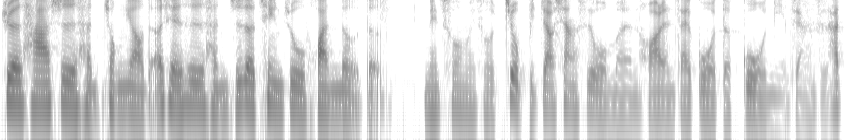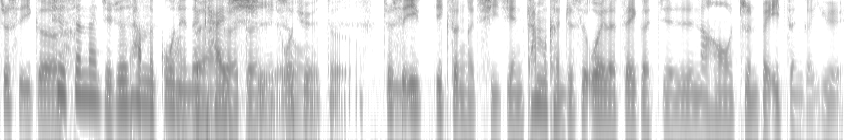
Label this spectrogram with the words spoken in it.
觉得它是很重要的，而且是很值得庆祝欢乐的。没错没错，就比较像是我们华人在过的过年这样子，它就是一个其实圣诞节就是他们过哦年的开始，我觉得。就是一一整个期间，他们可能就是为了这个节日，然后准备一整个月。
